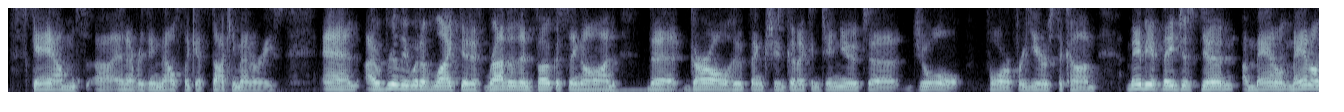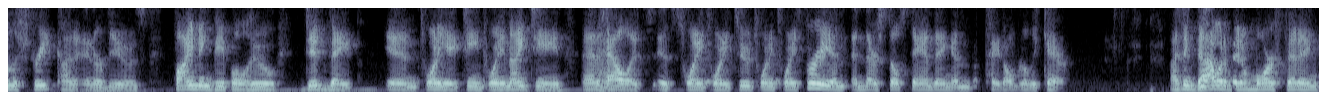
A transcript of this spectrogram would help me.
scams uh, and everything else that gets documentaries. And I really would have liked it if rather than focusing on the girl who thinks she's going to continue to Juul for for years to come, maybe if they just did a man man on the street kind of interviews, finding people who did vape in 2018 2019 and hell it's it's 2022 2023 and, and they're still standing and they don't really care i think that would have been a more fitting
